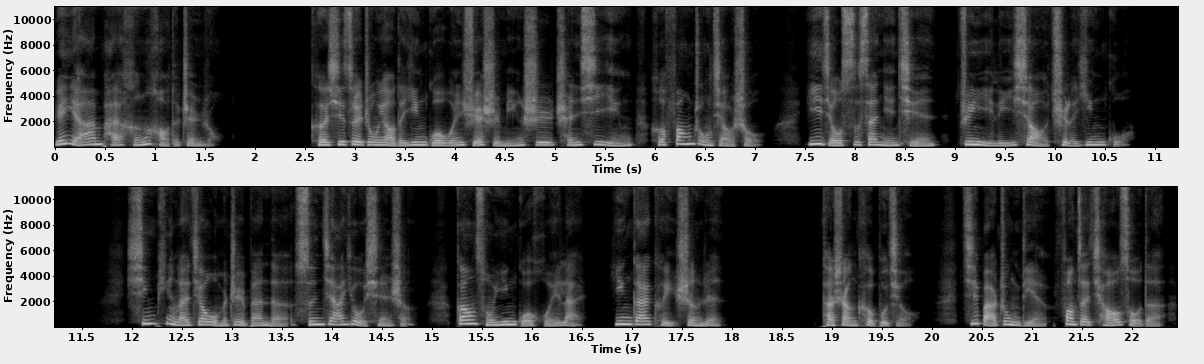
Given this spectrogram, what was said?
原也安排很好的阵容。可惜，最重要的英国文学史名师陈希莹和方仲教授，一九四三年前均已离校去了英国。新聘来教我们这班的孙家佑先生，刚从英国回来，应该可以胜任。他上课不久，即把重点放在乔叟的《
